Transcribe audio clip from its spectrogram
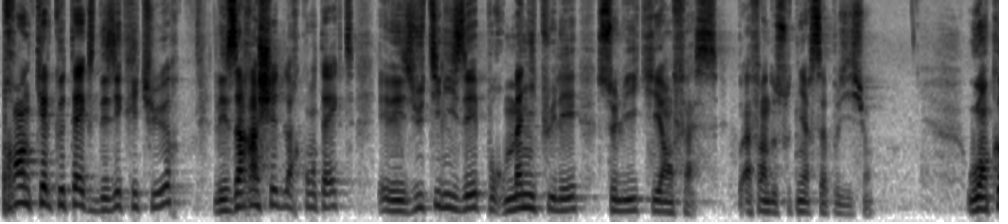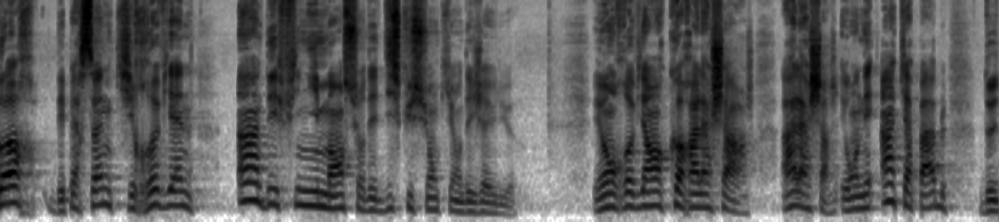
prendre quelques textes des Écritures les arracher de leur contexte et les utiliser pour manipuler celui qui est en face, afin de soutenir sa position. Ou encore des personnes qui reviennent indéfiniment sur des discussions qui ont déjà eu lieu. Et on revient encore à la charge, à la charge. Et on est incapable de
